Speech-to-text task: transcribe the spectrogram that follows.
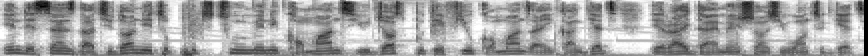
in the sense that you don't need to put too many commands. You just put a few commands and you can get the right dimensions you want to get.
